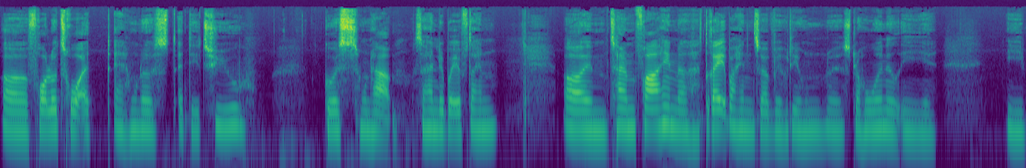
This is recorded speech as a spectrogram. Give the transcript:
Og Frollo tror, at, at, hun er, at det er 20 gods, hun har, så han løber efter hende. Og øhm, tager hende fra hende og dræber hende, så fordi hun øh, slår hovedet ned i, øh, i,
